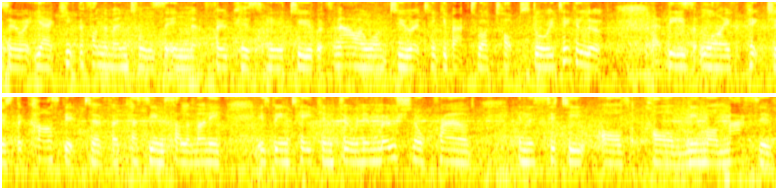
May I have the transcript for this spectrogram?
So, uh, yeah, keep the fundamentals in focus here, too. But for now, I want to uh, take you back to our top story. Take a look at these live pictures. The casket of Qasem Soleimani is being taken through an emotional crowd in the city of Qom. Meanwhile, massive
